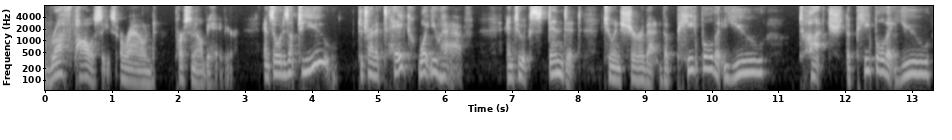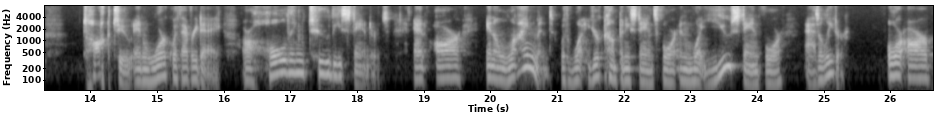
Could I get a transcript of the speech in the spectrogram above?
rough policies around personnel behavior. And so it is up to you to try to take what you have and to extend it to ensure that the people that you touch, the people that you talk to and work with every day are holding to these standards and are in alignment with what your company stands for and what you stand for as a leader? Or are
